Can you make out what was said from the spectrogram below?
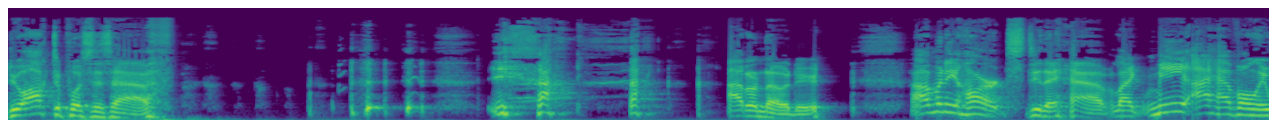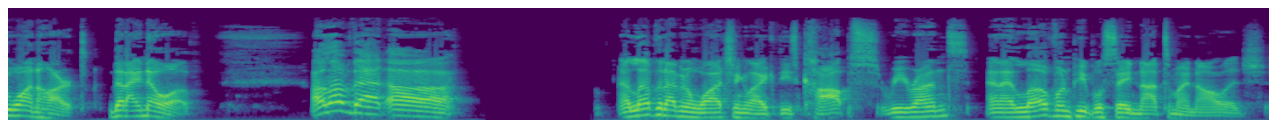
do octopuses have? yeah. I don't know, dude. How many hearts do they have? Like me, I have only one heart that I know of. I love that uh I love that I've been watching like these cops reruns, and I love when people say "not to my knowledge."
